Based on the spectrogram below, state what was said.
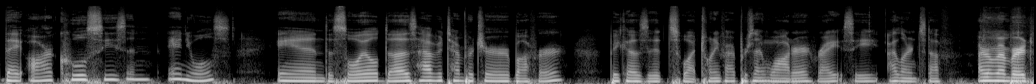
they are cool season annuals, and the soil does have a temperature buffer because it's what 25% water, right? See, I learned stuff. I remembered.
